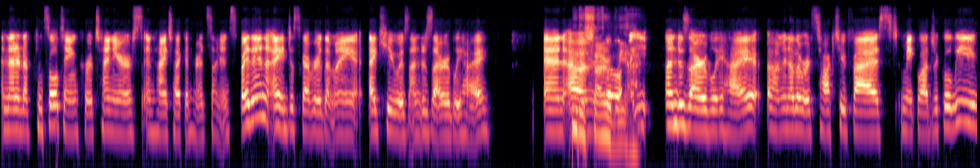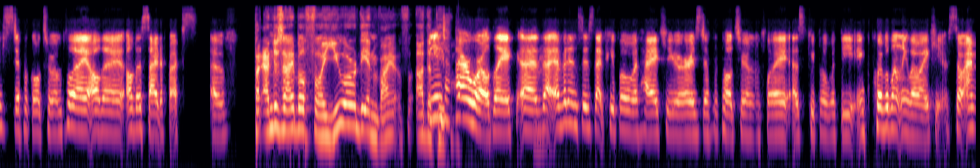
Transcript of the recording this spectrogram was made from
And ended up consulting for 10 years in high tech and hard science. By then, I discovered that my IQ was undesirably high. And um, undesirably so, high. Undesirably high. Um, in other words, talk too fast, make logical leaps, difficult to employ, all the all the side effects of but undesirable for you or the environment other the people? entire world. Like uh, right. the evidence is that people with high IQ are as difficult to employ as people with the equivalently low IQ. So I'm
